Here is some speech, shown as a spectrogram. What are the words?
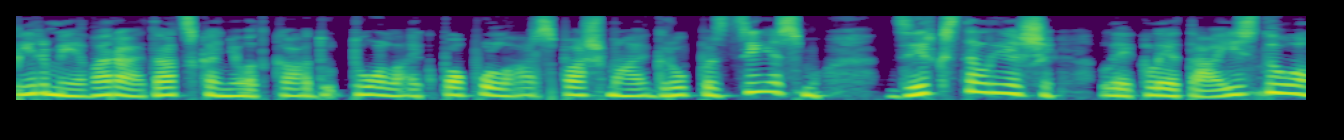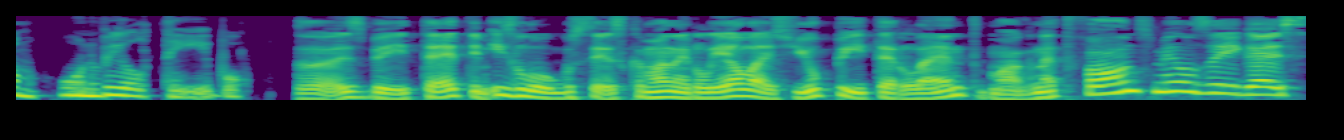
pirmie varētu atskaņot kādu tolaik populārs pašmāju grupas dziesmu, dzirkstelieši liek lietā izdomu un viltību. Es biju tētim izlūgusies, ka man ir lielais Jupiter lentu magnetofons milzīgais.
